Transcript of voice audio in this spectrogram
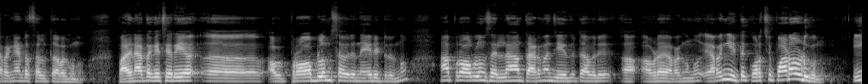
ഇറങ്ങേണ്ട സ്ഥലത്ത് ഇറങ്ങുന്നു. അപ്പോൾ അതിനകത്തൊക്കെ ചെറിയ പ്രോബ്ലംസ് അവർ നേരിട്ടിരുന്നു. ആ പ്രോബ്ലംസ് എല്ലാം തരണം ചെയ്തിട്ട് അവർ അവിടെ ഇറങ്ങുന്നു. ഇറങ്ങിയിട്ട് കുറച്ച് പടം എടുക്കുന്നു. ഈ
